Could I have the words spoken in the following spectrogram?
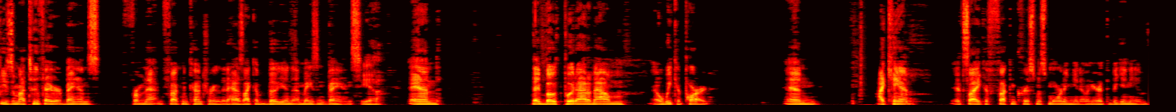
these are my two favorite bands from that fucking country that has like a billion amazing bands, Yeah. and they both put out an album a week apart, and I can't. It's like a fucking Christmas morning, you know, here at the beginning of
